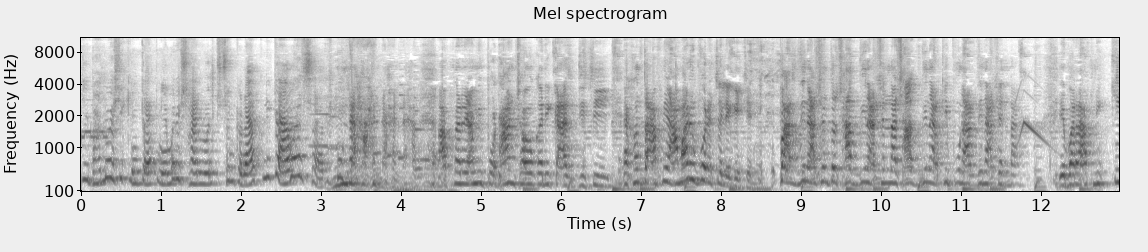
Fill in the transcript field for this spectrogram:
জি ভালোবাসি কিন্তু আপনি আমার সার বলতেছেন কেন? আপনি তো আমার স্যার। না না না। আপনারে আমি প্রধান সহকারী কাজ দিছি। এখন তো আপনি আমার উপরে চলে গেছেন। পাঁচ দিন আসেন তো সাত দিন আসেন না সাত দিন আর কি পনেরো দিন আসেন না। এবার আপনি কি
